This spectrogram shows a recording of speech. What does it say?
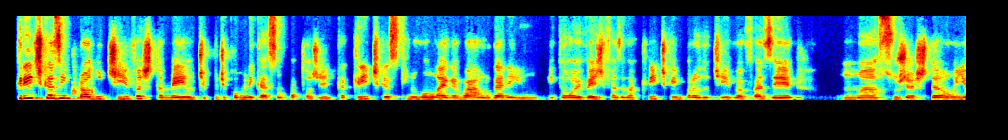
Críticas improdutivas também é um tipo de comunicação patogênica, críticas que não vão levar a lugar nenhum. Então, ao invés de fazer uma crítica improdutiva, fazer uma sugestão e,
